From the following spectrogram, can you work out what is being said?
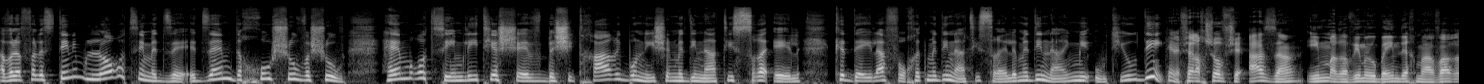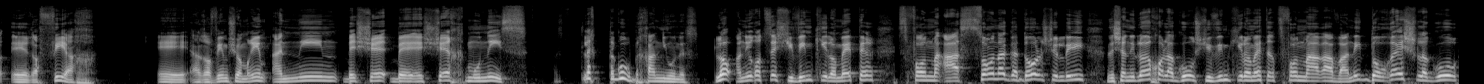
אבל הפלסטינים לא רוצים את זה, את זה הם דחו שוב ושוב. הם רוצים להתיישב בשטחה הריבוני של מדינת ישראל, כדי להפוך את מדינת ישראל למדינה עם מיעוט יהודי. כן, אפשר לחשוב שעזה, אם ערבים היו באים דרך מעבר אה, רפיח, אה, ערבים שאומרים, אני בש... בשייח' מוניס, לך תגור בח'אן יונס. לא, אני רוצה 70 קילומטר צפון, האסון הגדול שלי זה שאני לא יכול לגור 70 קילומטר צפון מערב, אני דורש לגור,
